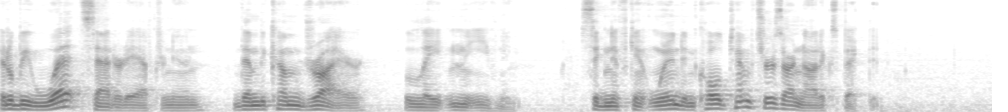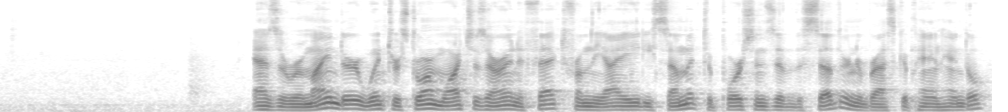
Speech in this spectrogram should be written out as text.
It'll be wet Saturday afternoon, then become drier late in the evening. Significant wind and cold temperatures are not expected. As a reminder, winter storm watches are in effect from the I 80 summit to portions of the southern Nebraska panhandle.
